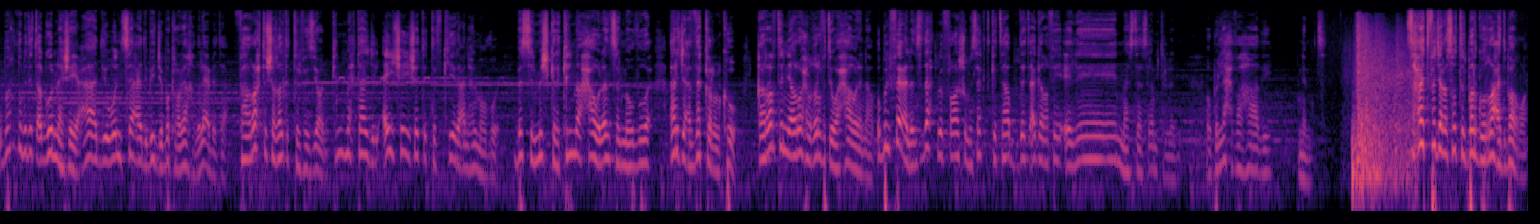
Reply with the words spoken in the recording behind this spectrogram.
وبرضه بديت أقول انه شيء عادي وان سعد بيجي بكرة وياخذ لعبته. فرحت وشغلت التلفزيون. كنت محتاج لأي شيء يشتت تفكيري عن هالموضوع. بس المشكلة كل ما أحاول أنسى الموضوع أرجع أتذكر الكوب. قررت إني أروح لغرفتي وأحاول أنام. وبالفعل انسدحت بالفراش ومسكت كتاب وبديت أقرأ فيه إلين ما استسلمت للنوم وباللحظة هذه نمت. صحيت فجأة على صوت البرق والرعد برا.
